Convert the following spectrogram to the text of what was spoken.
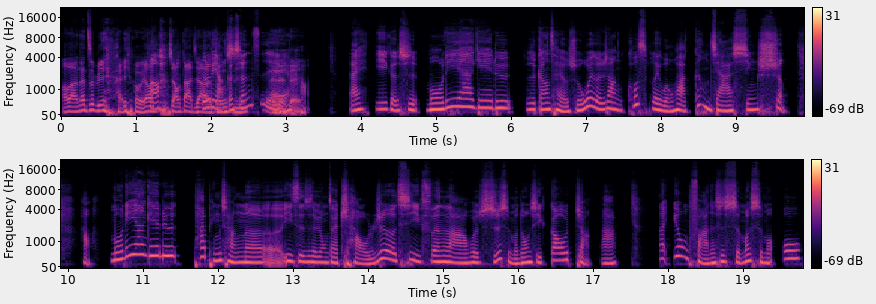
好了，那这边还有要好教大家有的东西两个生字对对对，耶好，来，第一个是盛り上げる，就是刚才有说，为了让 cosplay 文化更加兴盛。好，盛り上げる，它平常呢，呃，意思是用在炒热气氛啦，或者使什么东西高涨啦。那用法呢是什么什么哦，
